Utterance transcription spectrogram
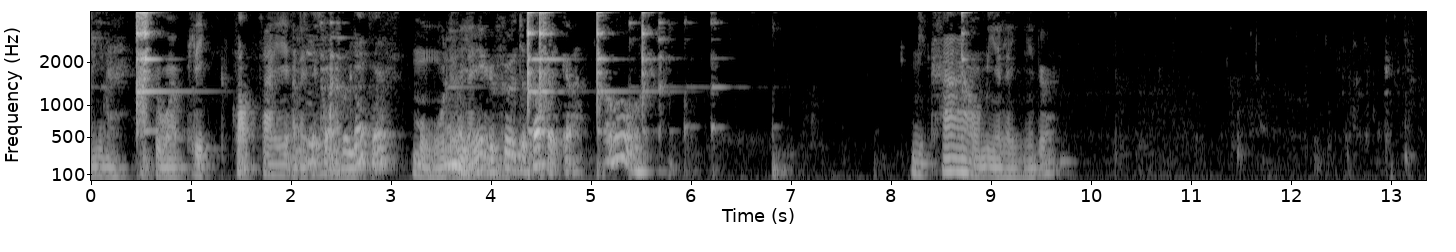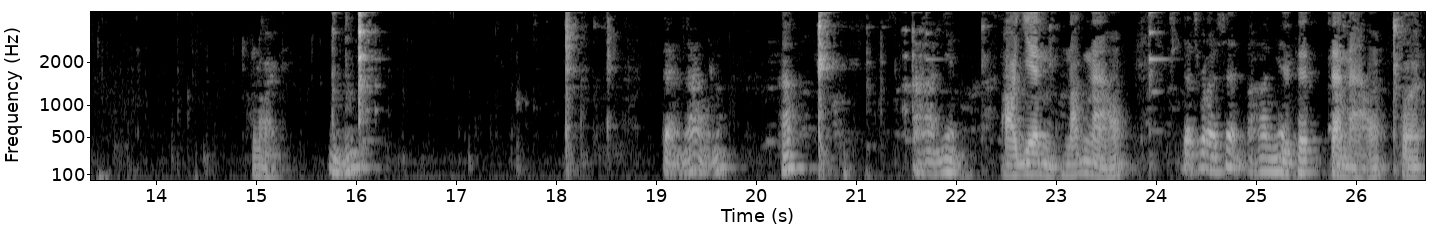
นี้นะ ตัวพริกสอดไส้อะไร Das ได้ ist บ้าง Schokolade. หมูหรืออะไร Nee, gefüllte Paprika. Oh. มีข้าวมีอะไรอย่างเงี้ยด้วยอร่อย Der Name, ne? ฮะ Aranien. อ๋อเย็นน็อตหนาว That's what I said. Aha, ยู yeah. เซแต่หนาว first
